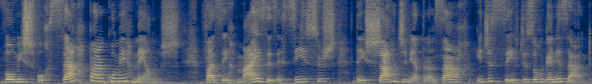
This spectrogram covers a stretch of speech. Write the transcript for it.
vou me esforçar para comer menos, fazer mais exercícios, deixar de me atrasar e de ser desorganizado.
